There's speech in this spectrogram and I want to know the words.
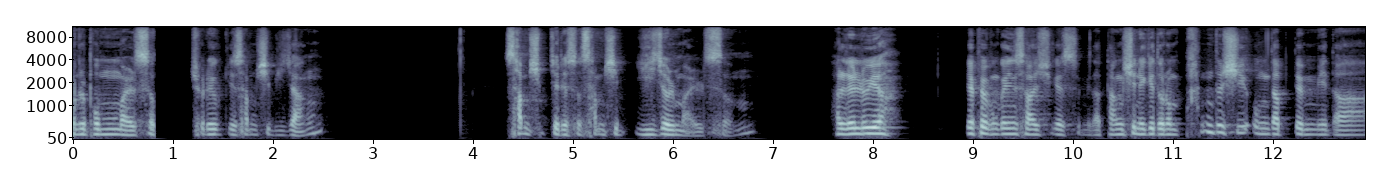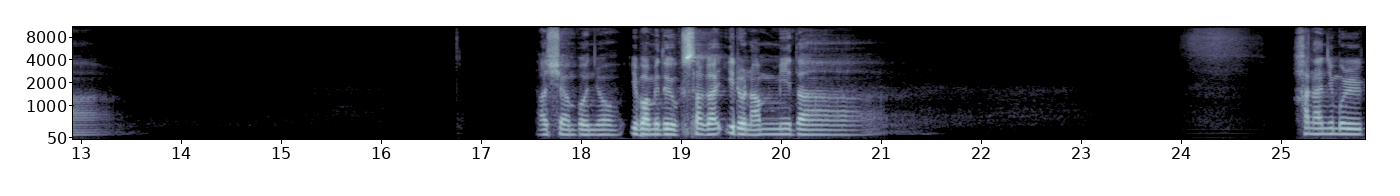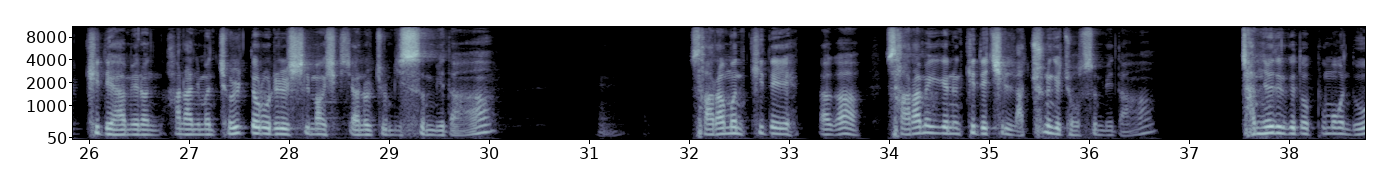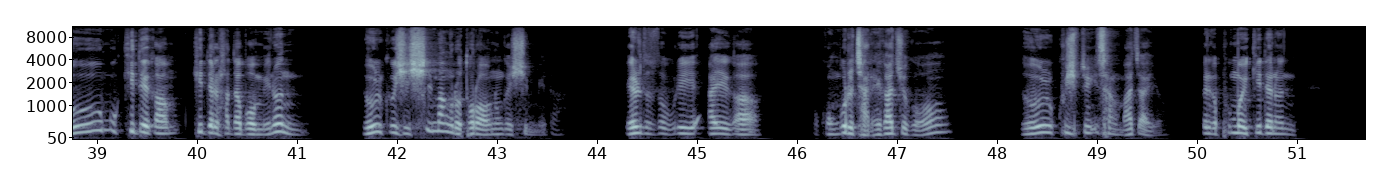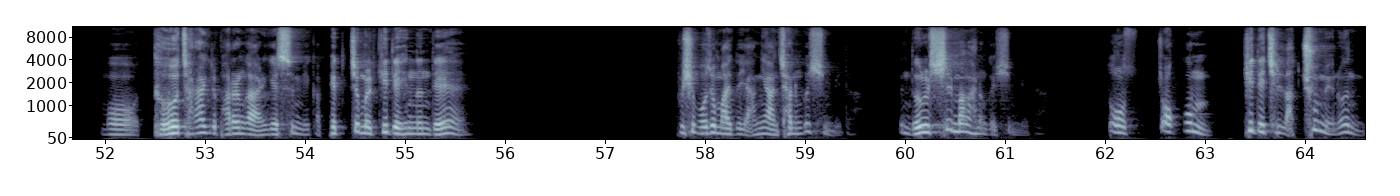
오늘 본문 말씀 출애굽기 32장 30절에서 32절 말씀 할렐루야 옆에 분과 인사하시겠습니다. 당신의 기도는 반드시 응답됩니다. 다시 한번요. 이 밤에도 역사가 일어납니다. 하나님을 기대하면은 하나님은 절대로 우리를 실망시키지 않을 줄 믿습니다. 사람은 기대했다가 사람에게는 기대치를 낮추는 게 좋습니다. 자녀들에게도 부모가 너무 기대감, 기대를 하다 보면은 늘 그것이 실망으로 돌아오는 것입니다. 예를 들어서 우리 아이가 공부를 잘해가지고 늘 90점 이상 맞아요. 그러니까 부모의 기대는 뭐 더 잘하기를 바라는 거 아니겠습니까? 100점을 기대했는데 95점 맞아도 양이 안 차는 것입니다. 늘 실망하는 것입니다. 또 조금 기대치를 낮추면은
